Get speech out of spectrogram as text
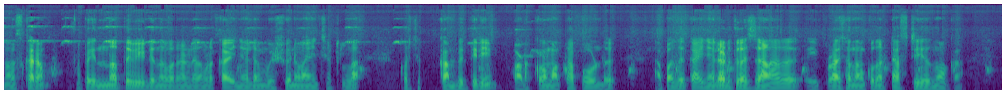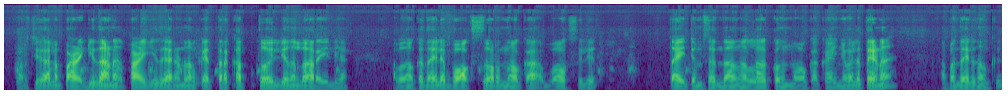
നമസ്കാരം. അപ്പോൾ ഇന്നത്തെ വീഡിയോ എന്ന് പറഞ്ഞാൽ നമ്മൾ കഴിഞ്ഞ കൊല്ലം വിഷുവിന് വാങ്ങിച്ചിട്ടുള്ള കുറച്ച് കമ്പിത്തിരിയും പടക്കവും മത്താപ്പവും ഉണ്ട്. അപ്പോൾ അത് കഴിഞ്ഞ കൊല്ലം എടുത്ത് വെച്ചതാണ്. അത് ഇപ്രാവശ്യം നമുക്കൊന്ന് ടെസ്റ്റ് ചെയ്ത് നോക്കാം. കുറച്ച് കാലം പഴകിയതാണ്. പഴകിയത് കാരണം നമുക്ക് എത്ര കത്തോ ഇല്ല എന്നുള്ളത് അറിയില്ല. അപ്പോൾ നമുക്ക് എന്തായാലും ബോക്സ് തുറന്ന് നോക്കാം. ബോക്സിൽ ഐറ്റംസ് എന്താണെന്നുള്ളതൊക്കെ ഒന്ന് നോക്കാം. കഴിഞ്ഞ കൊല്ലത്തെയാണ്. അപ്പോൾ എന്തായാലും നമുക്ക്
